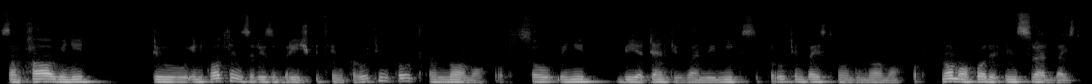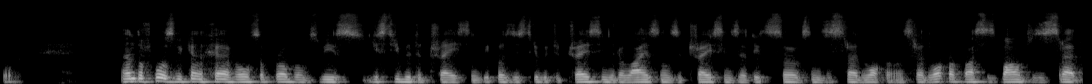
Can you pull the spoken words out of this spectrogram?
Somehow we need to in Kotlin, there is a bridge between coroutine code and normal code. So we need to be attentive when we mix the coroutine-based code and normal code. Normal code, it means thread-based code. And of course, we can have also problems with distributed tracing because distributed tracing relies on the tracing that it serves in the thread local and thread local class is bound to the thread,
